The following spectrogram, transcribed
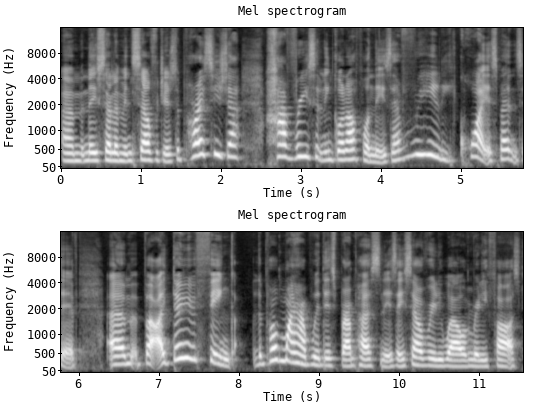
um, and they sell them in Selfridges. The prices that have recently gone up on these. They're really quite expensive, um, but I don't think the problem I have with this brand personally is they sell really well and really fast.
